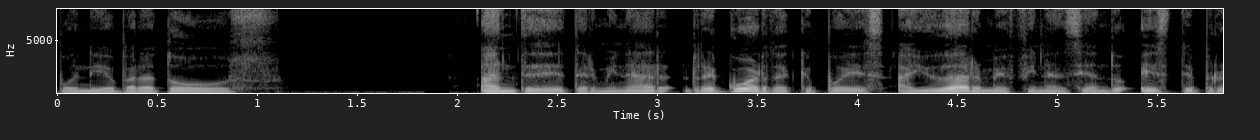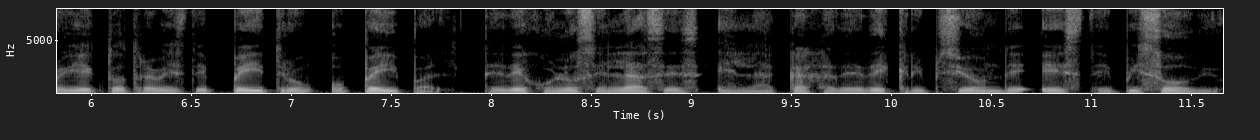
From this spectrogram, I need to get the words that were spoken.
Buen día para todos. Antes de terminar, recuerda que puedes ayudarme financiando este proyecto a través de Patreon o PayPal. Te dejo los enlaces en la caja de descripción de este episodio.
